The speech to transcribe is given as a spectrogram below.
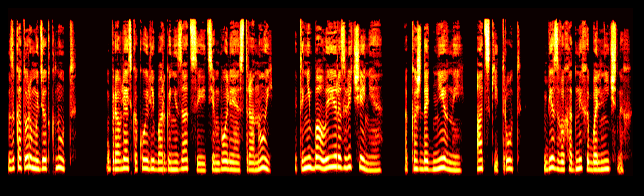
за которым идет кнут. Управлять какой-либо организацией, тем более страной, это не балы и развлечения, а каждодневный адский труд, без выходных и больничных.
